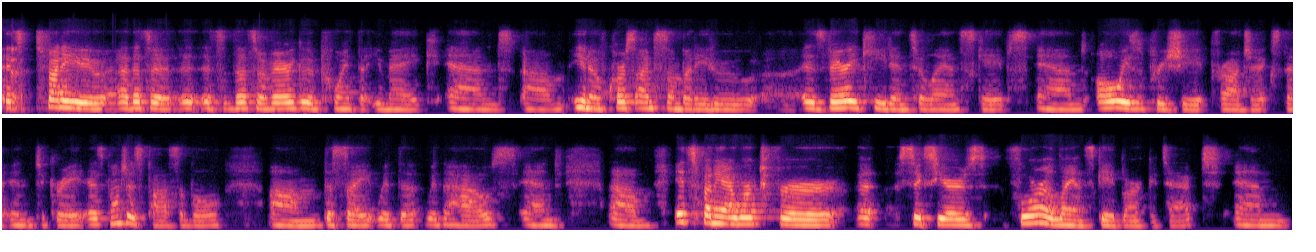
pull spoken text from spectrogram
it's funny you uh, that's a it's that's a very good point that you make. And um, you know of course i'm somebody who uh, is very keyed into landscapes and always appreciate projects that integrate as much as possible um, the site with the with the house. And um, it's funny i worked for uh, six years for a landscape architect and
